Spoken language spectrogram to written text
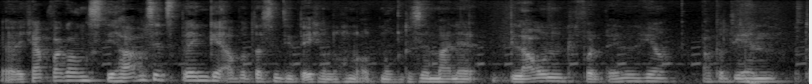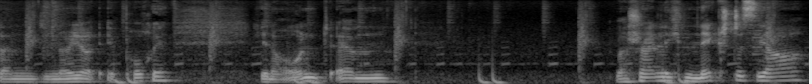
Äh, ich habe Waggons, die haben Sitzbänke, aber da sind die Dächer noch in Ordnung. Das sind meine blauen von denen hier, aber die haben dann die neue Epoche. Genau, und ähm, wahrscheinlich nächstes Jahr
